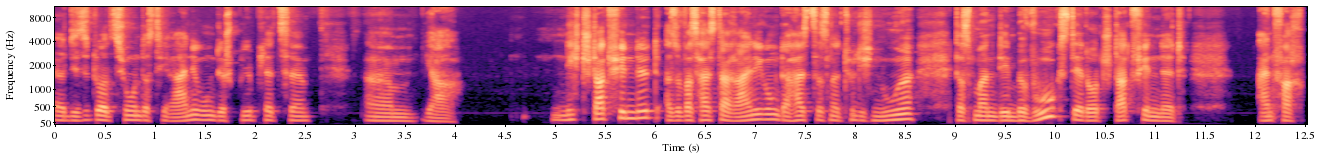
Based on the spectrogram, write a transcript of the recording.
äh, die Situation, dass die Reinigung der Spielplätze, ähm, ja, nicht stattfindet. Also, was heißt da Reinigung? Da heißt das natürlich nur, dass man den Bewuchs, der dort stattfindet, einfach,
